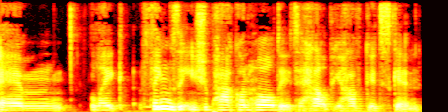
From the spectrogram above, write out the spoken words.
um, like things that you should pack on holiday to help you have good skin.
